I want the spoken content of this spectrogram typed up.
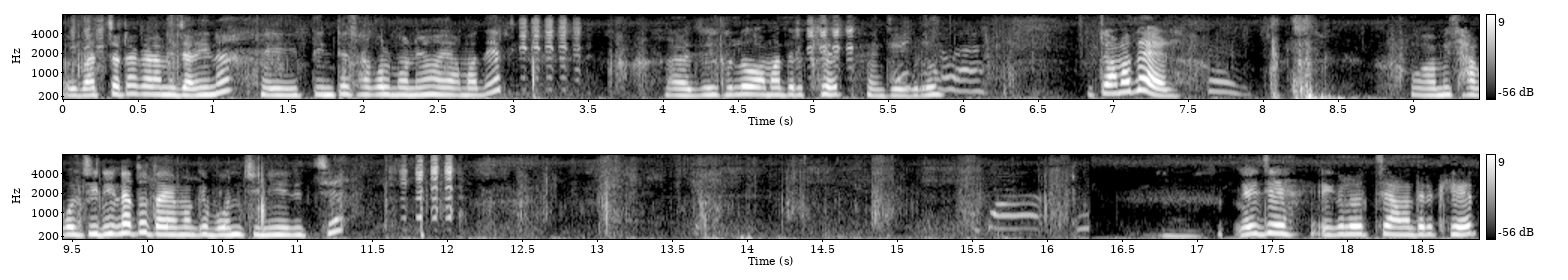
ওই বাচ্চাটাকে আমি জানি না এই তিনটে ছাগল মনে হয় আমাদের। আর যেগুলো আমাদের ক্ষেত যেগুলো। এটা আমাদের? ও, আমি ছাগল চিনি না তো, তাই আমাকে বোন চিনিয়ে দিচ্ছে। এই যে, এগুলো হচ্ছে আমাদের ক্ষেত।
